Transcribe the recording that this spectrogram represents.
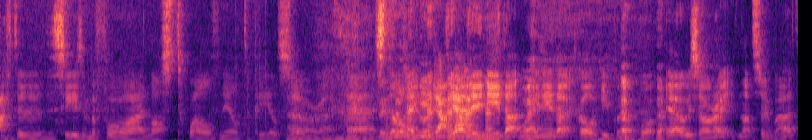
after the season before, I lost 12 0 to Peel, so oh, right. uh, still thought you headhunted. Yeah, they need that. They need that goalkeeper. But yeah, it was all right. Not so bad.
